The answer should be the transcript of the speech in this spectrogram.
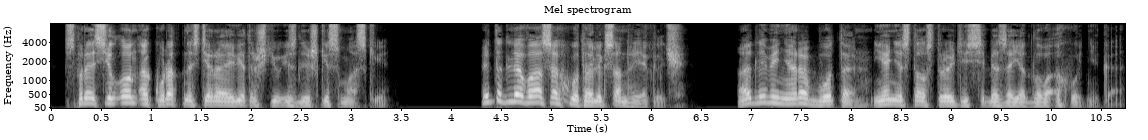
— спросил он, аккуратно стирая ветошью излишки смазки. — Это для вас охота, Александр Яковлевич. А для меня работа. Я не стал строить из себя заядлого охотника.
